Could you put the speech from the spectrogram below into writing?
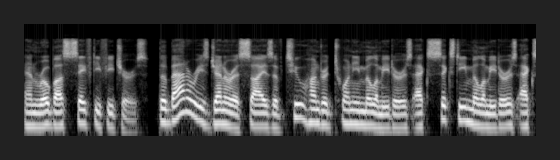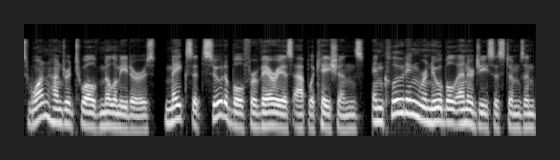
and robust safety features. The battery's generous size of 220mm x 60mm x 112mm makes it suitable for various applications, including renewable energy systems and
